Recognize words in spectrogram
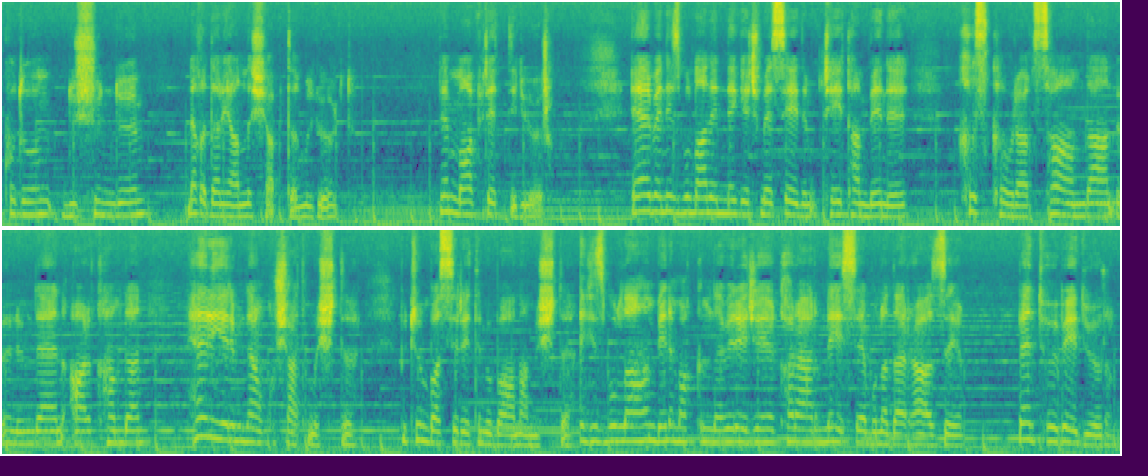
Okuduğum, düşündüğüm, ne kadar yanlış yaptığımı gördüm. Ben mağfiret diliyorum. Eğer ben Hizbullah'ın eline geçmeseydim şeytan beni hız kıvrak sağımdan, önümden, arkamdan her yerimden kuşatmıştı. Bütün basiretimi bağlamıştı. Hizbullah'ın benim hakkımda vereceği karar neyse buna da razıyım. Ben tövbe ediyorum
